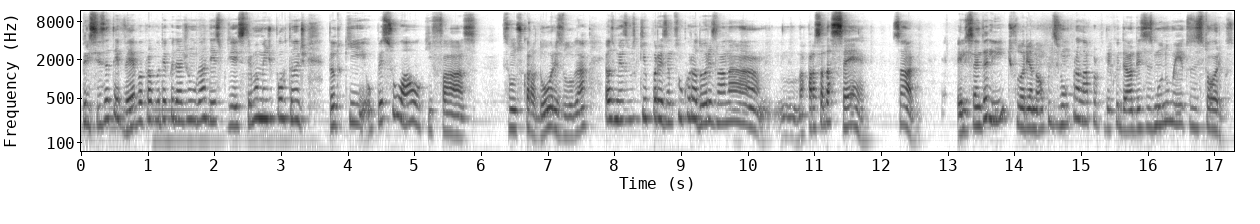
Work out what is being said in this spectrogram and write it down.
precisa ter verba para poder cuidar de um lugar desse, porque é extremamente importante. Tanto que o pessoal que faz, são os curadores do lugar, é os mesmos que, por exemplo, são curadores lá na, na Praça da Sé, sabe? Eles saem dali, de Florianópolis, vão para lá para poder cuidar desses monumentos históricos.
